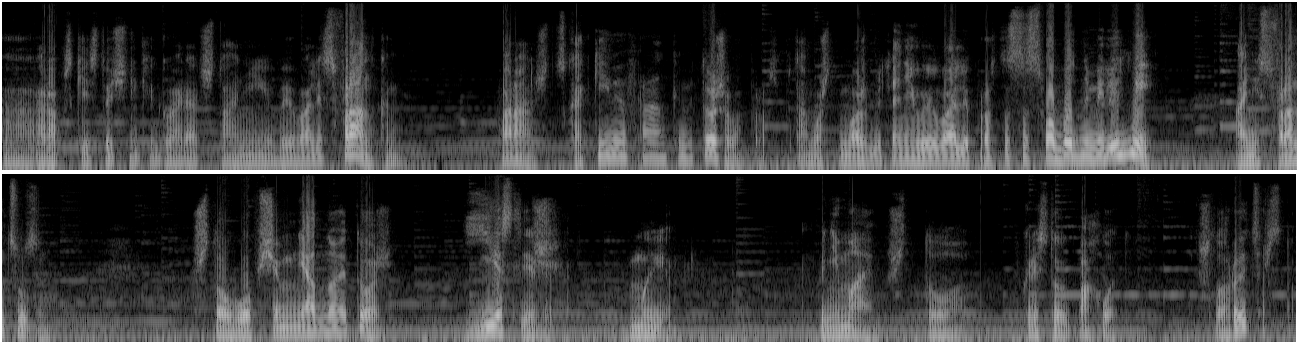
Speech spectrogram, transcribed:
э, арабские источники говорят, что они воевали с франками. Фаранж. С какими франками, тоже вопрос. Потому что, может быть, они воевали просто со свободными людьми, а не с французами. Что, в общем, не одно и то же. Если же мы понимаем, что в крестовый поход шло рыцарство,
